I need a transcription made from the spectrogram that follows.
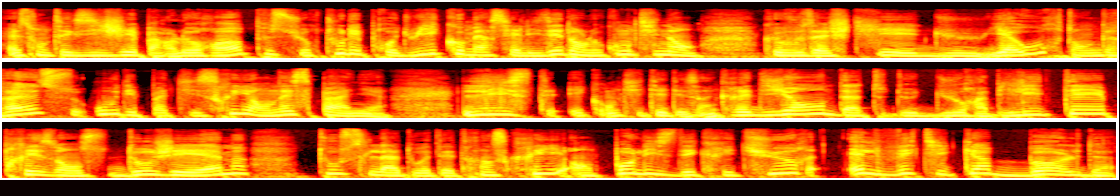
Elles sont exigées par l'Europe sur tous les produits commercialisés dans le continent, que vous achetiez du yaourt en Grèce ou des pâtisseries en Espagne. Liste et quantité des ingrédients, date de durabilité, présence d'OGM, tout cela doit être inscrit en police d'écriture Helvetica Bold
